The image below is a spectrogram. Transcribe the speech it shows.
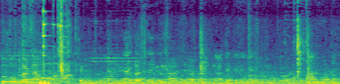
तो वो करना। है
